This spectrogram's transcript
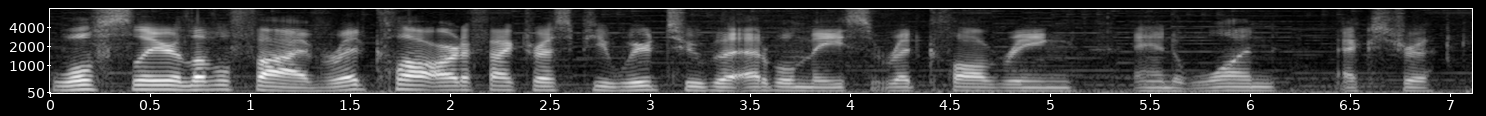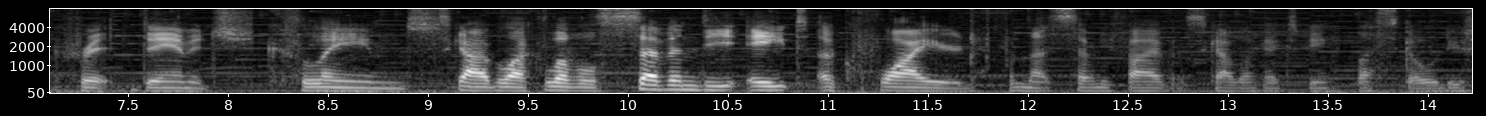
Wolf Slayer level 5. Red Claw artifact recipe, weird tuba, edible mace, red claw ring, and one extra crit damage claimed. Skyblock level 78 acquired from that 75 Skyblock XP. Let's go, dude.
